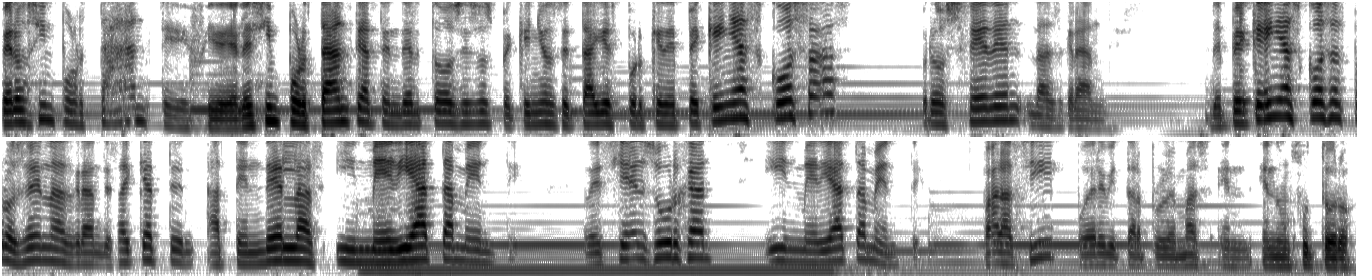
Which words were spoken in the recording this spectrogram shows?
Pero es importante, Fidel, es importante atender todos esos pequeños detalles porque de pequeñas cosas proceden las grandes. De pequeñas cosas proceden las grandes. Hay que atenderlas inmediatamente. Recién surjan inmediatamente para así poder evitar problemas en, en un futuro.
